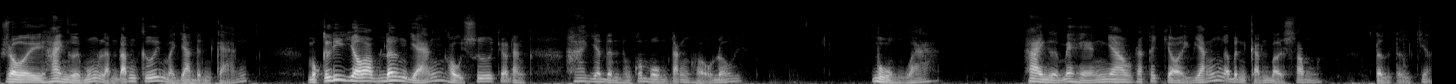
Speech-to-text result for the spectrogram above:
Rồi hai người muốn làm đám cưới mà gia đình cản. Một cái lý do đơn giản hồi xưa cho rằng hai gia đình không có môn tăng hộ đối. Buồn quá. Hai người mới hẹn nhau ra cái chòi vắng ở bên cạnh bờ sông, tự tử chết.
